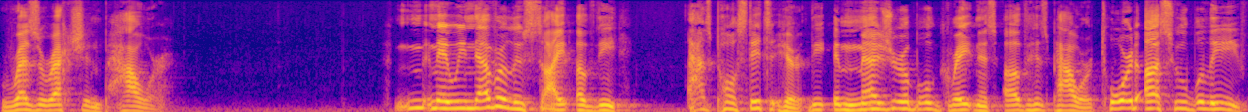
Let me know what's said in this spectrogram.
resurrection power? May we never lose sight of the as Paul states it here, the immeasurable greatness of his power toward us who believe,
